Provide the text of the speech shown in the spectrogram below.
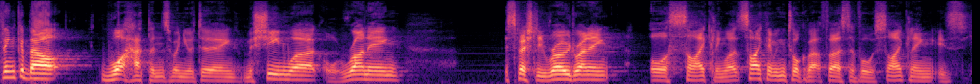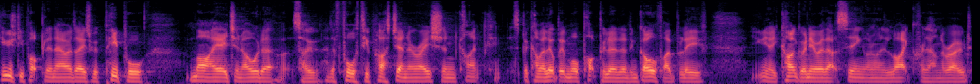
Think about what happens when you're doing machine work or running especially road running or cycling? Well, cycling we can talk about first of all. Cycling is hugely popular nowadays with people my age and older, so the 40 plus generation. It's become a little bit more popular than golf, I believe. You know, you can't go anywhere without seeing on lycra down the road,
